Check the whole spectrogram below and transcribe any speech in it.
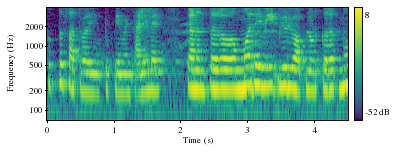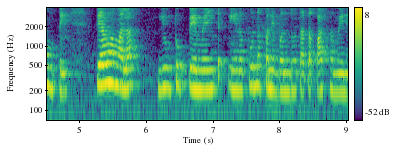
फक्त सात वेळा यूट्यूब पेमेंट आलेलं आहे. त्यानंतरमध्ये मी व्हिडिओ अपलोड करत नव्हते. तेव्हा मला यूट्यूब पेमेंट येणं पूर्णपणे बंद होतं. आता पाच सहा महिने.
